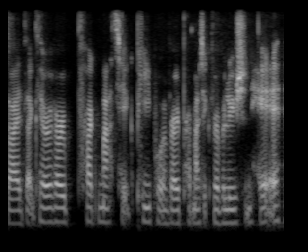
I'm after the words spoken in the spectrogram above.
side. Like there are very pragmatic people and very pragmatic revolution here.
